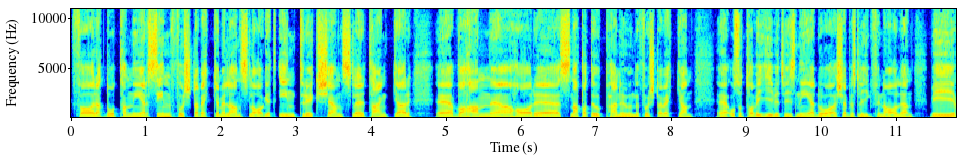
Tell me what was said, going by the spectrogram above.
för att då ta ner sin första vecka med landslaget, intryck, känslor, tankar, eh, vad han eh, har eh, snappat upp här nu under första veckan. Eh, och så tar vi givetvis ner då Champions League-finalen. Vi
